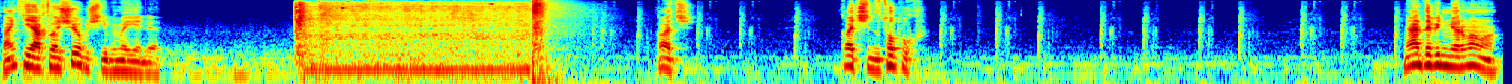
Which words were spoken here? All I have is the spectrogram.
Sanki yaklaşıyormuş gibime geliyor. Kaç. Kaç şimdi topuk. Nerede bilmiyorum ama.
